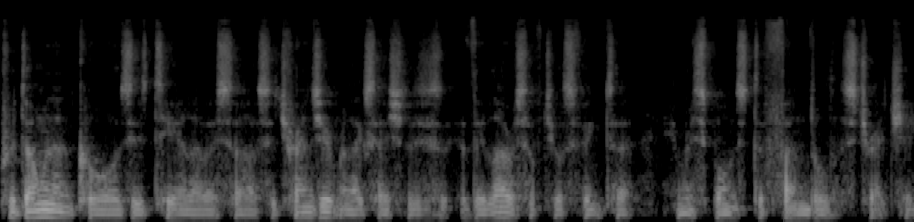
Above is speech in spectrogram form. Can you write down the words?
predominant cause is TLOSR, so transient relaxation of the lower esophageal sphincter in response to fundal stretching.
